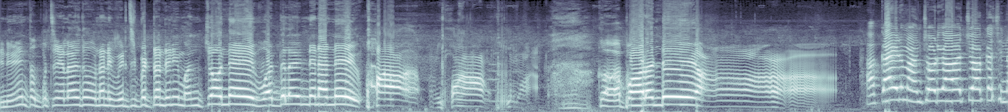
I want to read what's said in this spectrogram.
నేనేం తప్పు చేయలేదు. నన్ను విడిచిపెట్టండి నీ మంచోన్నే వదిలేండి నన్ను. కాపాడండి. అక్క ఇడు మంచోడు కావచ్చు అక్క చిన్న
